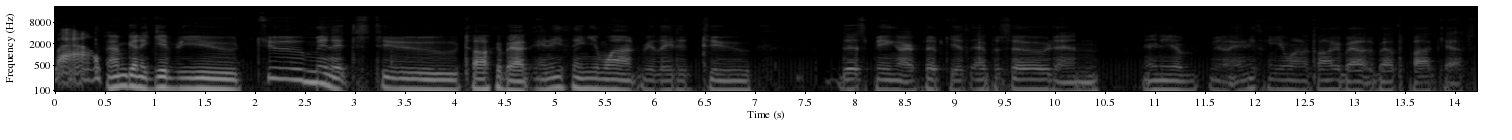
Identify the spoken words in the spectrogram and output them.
Wow. I'm going to give you two minutes to talk about anything you want related to this being our 50th episode and any of, you know, anything you want to talk about about the podcast.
